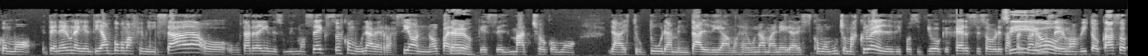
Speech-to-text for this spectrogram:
como tener una identidad un poco más feminizada o, gustar de alguien de su mismo sexo, es como una aberración, ¿no? Para lo que es el macho como la estructura mental, digamos, de alguna manera. Es como mucho más cruel el dispositivo que ejerce sobre esas personas. hemos visto casos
